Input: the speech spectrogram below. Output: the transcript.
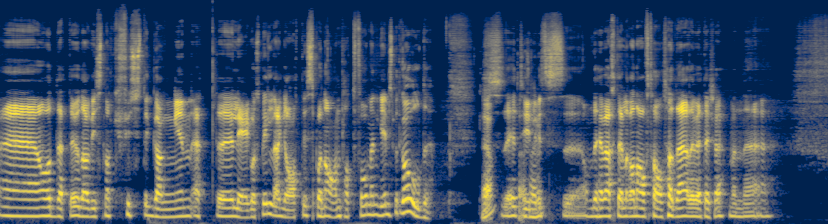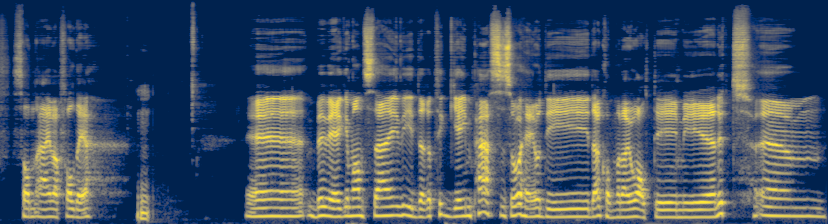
Uh, og dette er jo da visstnok første gangen et Lego-spill er gratis på en annen plattform enn Games with Gold. Ja, Så det er tydeligvis Om det har vært en eller annen avtale der, det vet jeg ikke, men sånn er i hvert fall det. Mm. Eh, beveger man seg videre til GamePass, så har jo de Der kommer det jo alltid mye nytt. Ehm,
